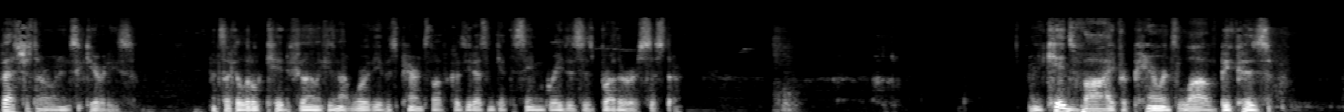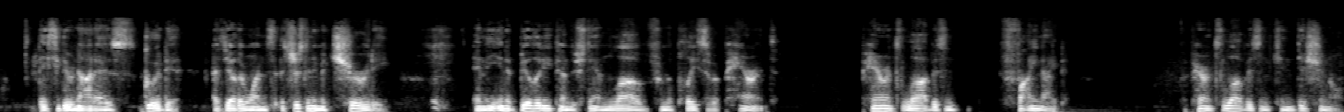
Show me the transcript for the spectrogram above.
That's just our own insecurities. It's like a little kid feeling like he's not worthy of his parents' love because he doesn't get the same grades as his brother or sister. And kids vie for parents' love because they see they're not as good as the other ones. It's just an immaturity and the inability to understand love from the place of a parent. Parents' love isn't finite. A parent's love isn't conditional.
